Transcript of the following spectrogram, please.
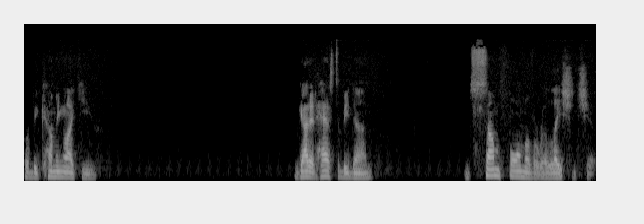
toward becoming like you. God, it has to be done in some form of a relationship.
